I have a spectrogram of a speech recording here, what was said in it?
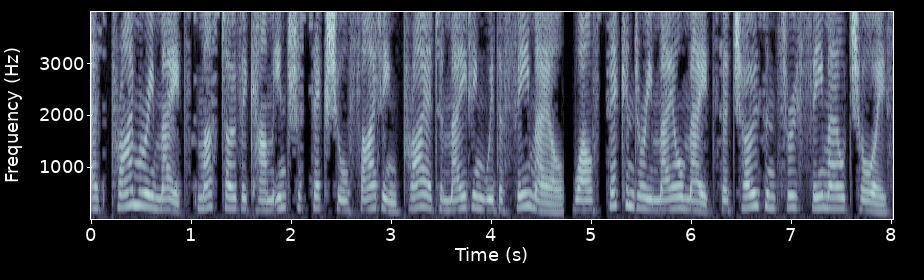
as primary mates must overcome intrasexual fighting prior to mating with a female, while secondary male mates are chosen through female choice.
